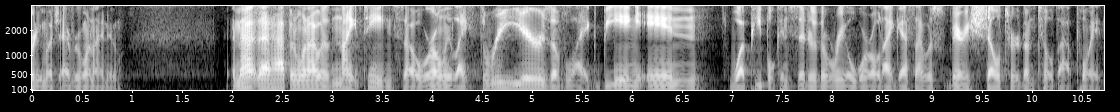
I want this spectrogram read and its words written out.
pretty much everyone I knew. And that, that happened when I was 19. So we're only like three years of like being in what people consider the real world. I guess I was very sheltered until that point.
